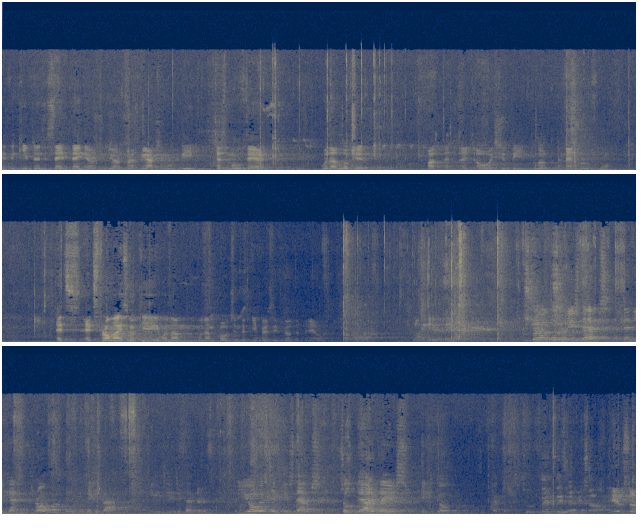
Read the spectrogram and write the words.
if you keep doing the same thing, your your first reaction would be just move there without looking but it, it always should be look and then move. Yeah. It's it's from ice hockey when I'm when I'm coaching the keepers. You've got the drill. Three steps, and then you can throw, then you can take it back, You can to your defender. But you always take two steps. So the other players need to go backwards. Here's the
